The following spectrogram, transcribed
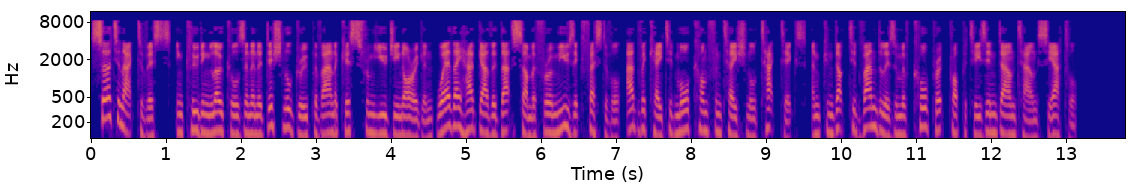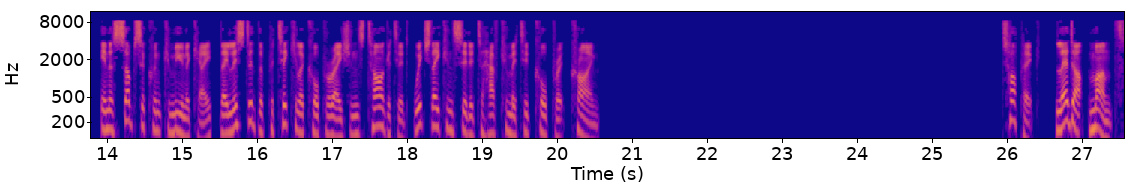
Certain activists, including locals and an additional group of anarchists from Eugene, Oregon where they had gathered that summer for a music festival, advocated more confrontational tactics, and conducted vandalism of corporate properties in downtown Seattle. In a subsequent communique, they listed the particular corporations targeted, which they considered to have committed corporate crime. Led-up months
